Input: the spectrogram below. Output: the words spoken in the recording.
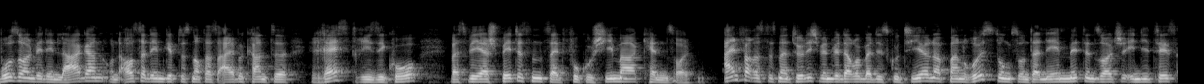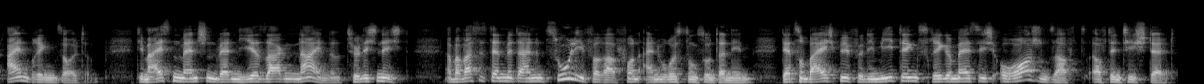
Wo sollen wir den lagern? Und außerdem gibt es noch das allbekannte Restrisiko, was wir ja spätestens seit Fukushima kennen sollten. Einfach ist es natürlich, wenn wir darüber diskutieren, ob man Rüstungsunternehmen mit in solche Indizes einbringen sollte. Die meisten Menschen werden hier sagen, nein, natürlich nicht. Aber was ist denn mit einem Zulieferer von einem Rüstungsunternehmen, der zum Beispiel für die Meetings regelmäßig Orangensaft auf den Tisch stellt?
